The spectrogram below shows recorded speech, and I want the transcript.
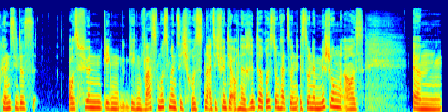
Können Sie das ausführen, gegen, gegen was muss man sich rüsten? Also ich finde ja auch eine Ritterrüstung hat so ein, ist so eine Mischung aus ähm,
